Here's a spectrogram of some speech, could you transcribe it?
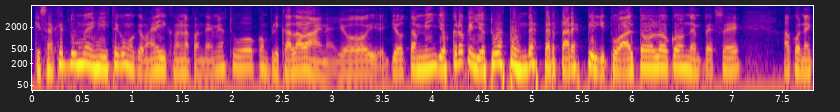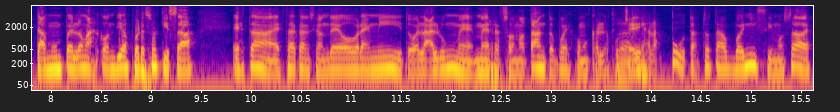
quizás que tú me dijiste como que, marico, en la pandemia estuvo complicada la vaina. Yo, yo también, yo creo que yo estuve hasta un despertar espiritual todo loco, donde empecé a conectarme un pelo más con Dios, por eso quizás esta, esta canción de Obra en mí y todo el álbum me, resonó tanto, pues, como que lo escuché y dije, la puta, esto está buenísimo, ¿sabes?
